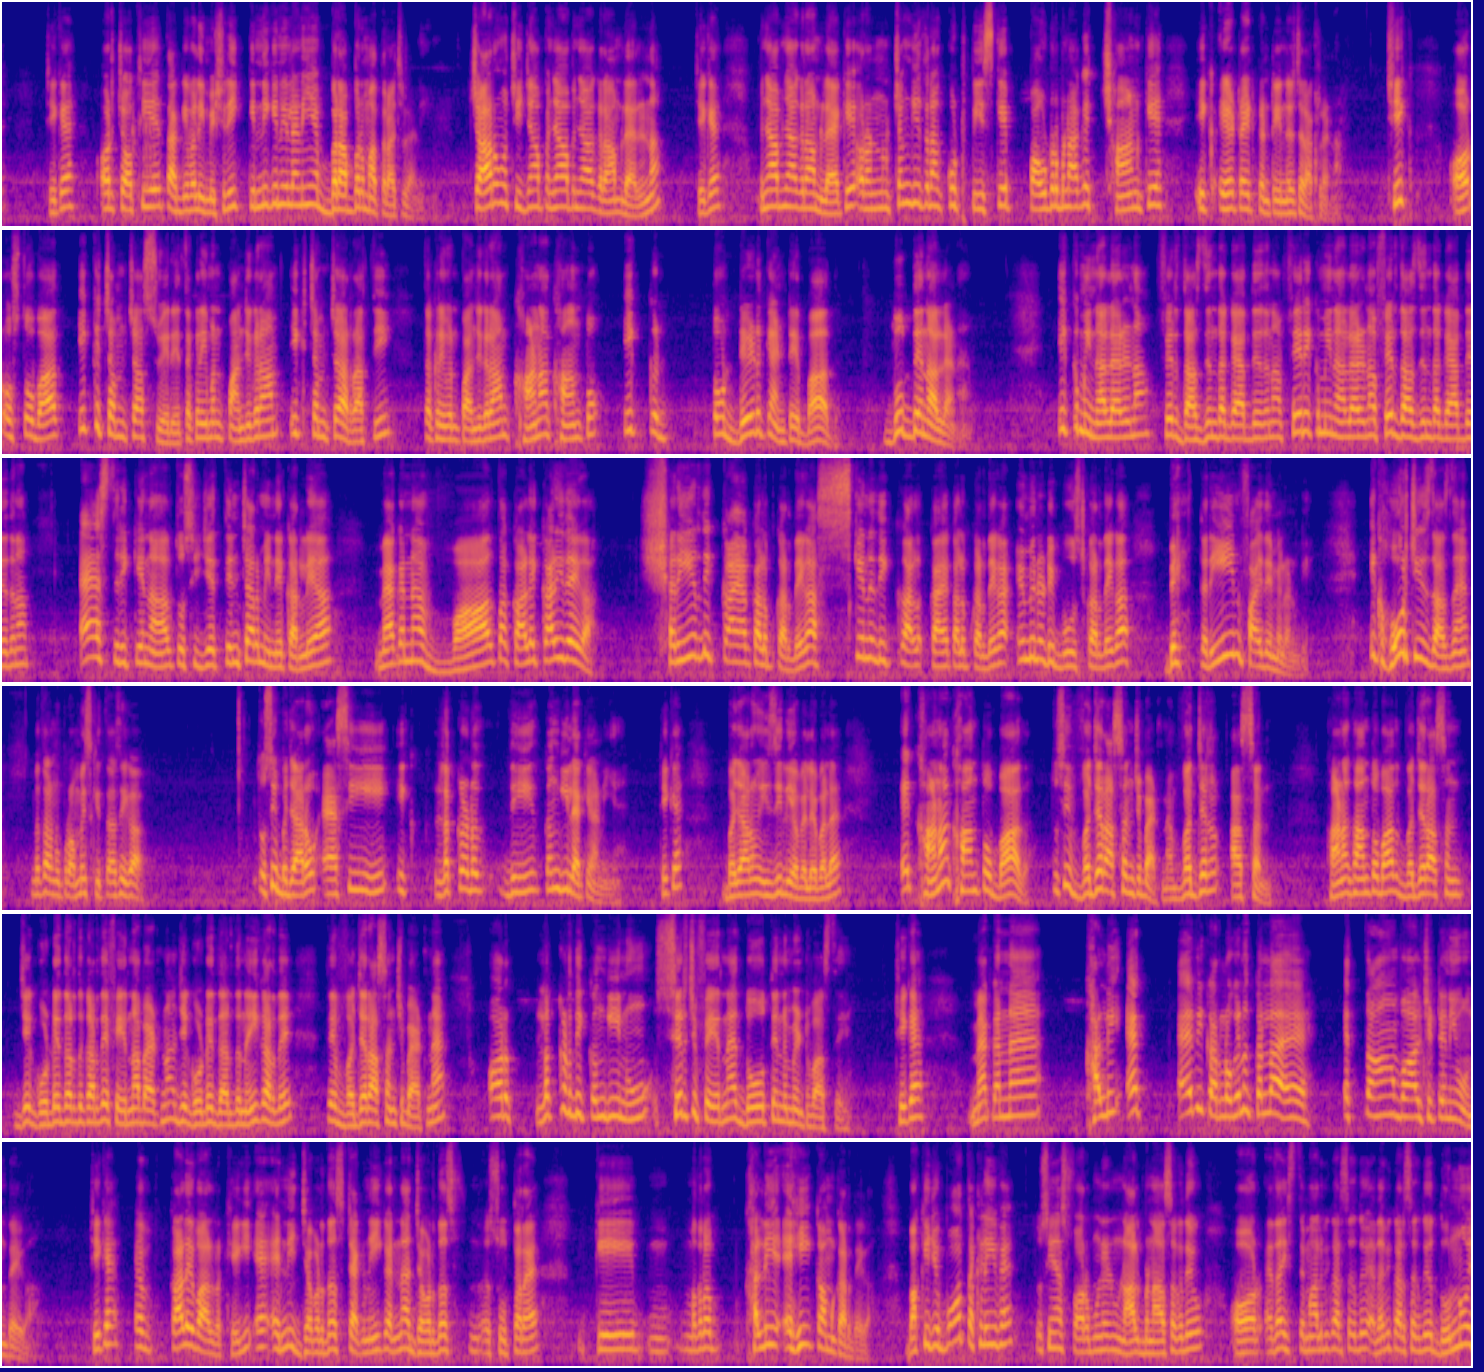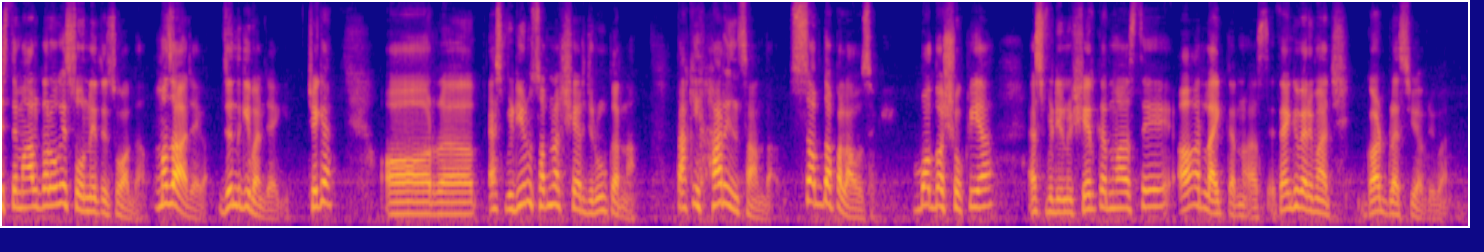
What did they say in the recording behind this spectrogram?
ਠੀਕ ਹੈ? ਔਰ ਚੌਥੀ ਹੈ ਧਾਗੇ ਵਾਲੀ ਮਿਸ਼ਰੀ ਕਿੰਨੀ ਕਿੰਨੀ ਲੈਣੀ ਹੈ? ਬਰਾਬਰ ਮਾਤਰਾ ਚ ਲੈਣੀ ਚਾਰੋਂ ਚੀਜ਼ਾਂ 50-50 ਗ੍ਰਾਮ ਲੈ ਲੈਣਾ, ਠੀਕ ਹੈ? 50-50 ਗ੍ਰਾਮ ਲੈ ਕੇ ਔਰ ਉਹਨਾਂ ਨੂੰ ਚੰਗੀ ਤਰ੍ਹਾਂ ਕੁੱਟ ਪੀਸ ਕੇ ਪਾਊਡਰ ਬਣਾ ਕੇ, ਛਾਣ ਕੇ, ਇੱਕ 에ਅਰ ਟਾਈਟ ਕੰਟੇਨਰ 'ਚ ਰੱਖ ਲੈਣਾ, ਠੀਕ? ਔਰ ਉਸ ਤੋਂ ਬਾਅਦ ਇੱਕ ਚਮਚਾ ਸਵੇਰੇ, ਤਕਰੀਬਨ 5 ਗ੍ਰਾਮ, ਇੱਕ ਚਮਚਾ ਰਾਤੀ, ਤਕਰੀਬਨ 5 ਗ੍ਰਾਮ, ਖਾਣਾ ਖਾਣ ਤੋਂ ਇੱਕ ਤੋਂ ਡੇਢ ਘੰਟੇ ਬਾਅਦ ਦੁੱਧ ਦੇ ਨਾਲ ਲੈਣਾ। ਇੱਕ ਮਹੀਨਾ ਲੈ ਲੈਣਾ, ਫਿਰ 10 ਦਿਨ ਦਾ ਗੈਪ ਦੇ ਦੇਣਾ, ਫਿਰ ਇੱਕ ਮਹੀਨਾ ਲੈ ਲੈਣਾ, ਫਿਰ 10 ਦਿਨ ਦਾ ਗੈਪ ਦੇ ਦੇਣਾ। ਇਸ ਤਰੀਕੇ ਨਾਲ ਤੁਸੀਂ ਜੇ 3-4 ਮਹੀਨੇ ਕਰ ਲਿਆ, ਮੈਂ ਕਹਿੰਦਾ ਵਾਲ ਤਾਂ ਕਾਲੇ ਕਰ ਹੀ ਦੇਗਾ। ਸਰੀਰ ਦੀ ਕਾਇਆ ਕਲਪ ਕਰ ਦੇਗਾ ਸਕਿਨ ਦੀ ਕਲ- ਕਾਇਆ ਕਲਪ ਕਰ ਦੇਗਾ ਇਮਿਊਨਿਟੀ ਬੂਸਟ ਕਰ ਦੇਗਾ, ਬਿਹਤਰੀਨ ਫਾਇਦੇ ਮਿਲਣਗੇ। ਇੱਕ ਹੋਰ ਚੀਜ਼ ਦੱਸਦਾ ਮੈਂ ਤੁਹਾਨੂੰ ਪ੍ਰੋਮਿਸ ਕੀਤਾ ਸੀਗਾ, ਤੁਸੀਂ ਬਾਜ਼ਾਰੋਂ ਐਸੀ ਇੱਕ ਲੱਕੜ ਦੀ ਕੰਗੀ ਲੈ ਕੇ ਆਣੀ ਹੈ, ਠੀਕ ਹੈ? ਬਾਜ਼ਾਰੋਂ ਈਜ਼ੀਲੀ ਅਵੇਲੇਬਲ ਹੈ। ਇਹ ਖਾਣਾ ਖਾਣ ਤੋਂ ਬਾਅਦ ਤੁਸੀਂ ਵਜਰ ਆਸਨ 'ਚ ਬੈਠਣਾ, ਵਜਰ ਆਸਨ ਖਾਣਾ ਖਾਣ ਤੋਂ ਬਾਅਦ ਵਜਰ ਆਸਨ ਜੇ ਗੋਡੇ ਦਰਦ ਕਰਦੇ, ਫੇਰ ਨਾ ਬੈਠਣਾ, ਜੇ ਗੋਡੇ ਦਰਦ ਨਹੀਂ ਕਰਦੇ, ਤੇ ਵਜਰ ਆਸਨ 'ਚ ਬੈਠਣਾ ਔਰ ਲੱਕੜ ਦੀ ਕੰਗੀ ਨੂੰ ਸਿਰ 'ਚ ਫੇਰਨਾ ਹੈ 2-3 ਮਿੰਟ ਵਾਸਤੇ, ਠੀਕ ਹੈ? ਮੈਂ ਕਹਿੰਦਾ, ਖਾਲੀ ਇਹ ਇਹ ਵੀ ਕਰ ਲੋਗੇ ਨਾ, ਕੱਲਾ ਇਹ ਇਹ ਤਾਂ ਵਾਲ ਚਿੱਟੇ ਨਹੀਂ ਹੋਣ ਦੇਗਾ। ਠੀਕ ਹੈ ਇਹ ਕਾਲੇ ਵਾਲ ਰੱਖੇਗੀ ਇਹ ਇੰਨੀ ਜ਼ਬਰਦਸਤ ਟੈਕਨੀਕ ਇੰਨਾ ਜ਼ਬਰਦਸਤ ਅ, ਸੂਤਰ ਹੈ ਕਿ ਮ, ਮਤਲਬ ਖਾਲੀ ਇਹੀ ਕੰਮ ਕਰ ਦੇਗਾ ਬਾਕੀ ਜੋ ਬਹੁਤ ਤਕਲੀਫ ਹੈ ਤੁਸੀਂ ਇਸ ਫਾਰਮੂਲੇ ਨੂੰ ਨਾਲ ਬਣਾ ਸਕਦੇ ਹੋ ਔਰ ਇਹਦਾ ਇਸਤੇਮਾਲ ਵੀ ਕਰ ਸਕਦੇ ਹੋ ਇਹਦਾ ਵੀ ਕਰ ਸਕਦੇ ਹੋ ਦੋਨੋਂ ਇਸਤੇਮਾਲ ਕਰੋਗੇ ਸੋਨੇ ਤੇ ਸੁਹਾਗਾ ਮਜ਼ਾ ਆ ਜਾਏਗਾ ਜ਼ਿੰਦਗੀ ਬਣ ਜਾਏਗੀ ਠੀਕ ਹੈ ਔਰ ਅ, ਇਸ ਵੀਡੀਓ ਨੂੰ ਸਭ ਨਾਲ ਸ਼ੇਅਰ ਜ਼ਰੂਰ ਕਰਨਾ ਤਾਂ ਕਿ ਹਰ ਇਨਸਾਨ ਦਾ ਸਭ ਦਾ ਭਲਾ ਹੋ ਸਕੇ ਬਹੁਤ ਬਹੁਤ ਸ਼ੁਕਰੀਆ ਇਸ ਵੀਡੀਓ ਨੂੰ ਸ਼ੇਅਰ ਕਰਨ ਵਾਸਤੇ ਔਰ ਲਾਈਕ ਕਰਨ ਵਾਸਤੇ thank you very much God bless you everyone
